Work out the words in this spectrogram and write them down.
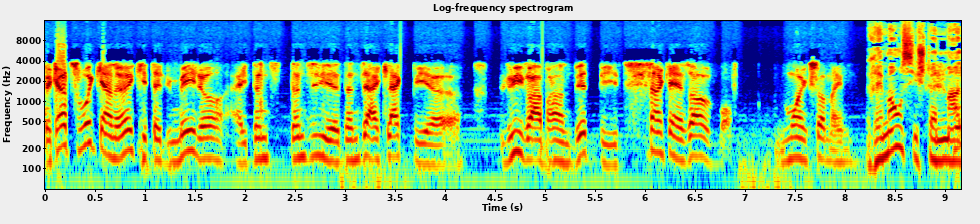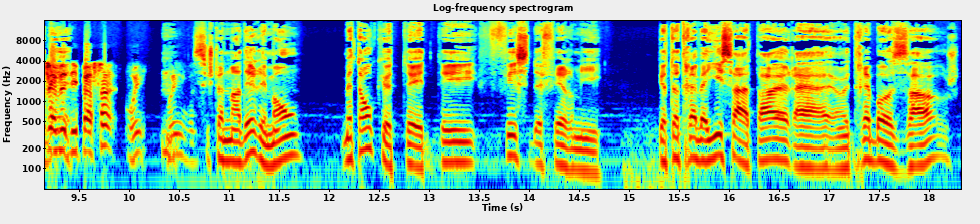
Mais quand tu vois qu'il y en a un qui est allumé, là, hey, donne, donne, donne, donne à la claque, puis euh, lui, il va apprendre vite, puis 615 heures, bon, moins que ça même. Raymond, si je te demandais... j'avais des personnes... Oui, oui. Si je te demandais, Raymond, mettons que tu été fils de fermier, que tu as travaillé sa terre à un très bas âge,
